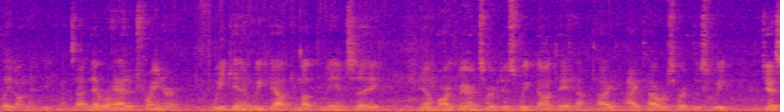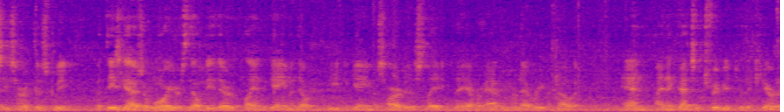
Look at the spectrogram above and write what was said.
played on that defense. I've never had a trainer, week in and week out, come up to me and say, you know, Mark Barron's hurt this week, Dont'a Hi- Hightower's hurt this week, Jesse's hurt this week, but these guys are warriors. They'll be there to play in the game, and they'll compete in the game as hard as they, they ever have, and you'll never even know it. And I think that's a tribute to the character,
